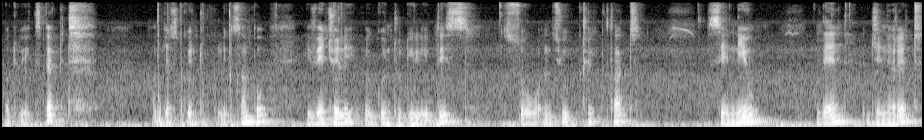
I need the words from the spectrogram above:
what we expect. I'm just going to it sample. Eventually we're going to delete this. So once you click that say new then generate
